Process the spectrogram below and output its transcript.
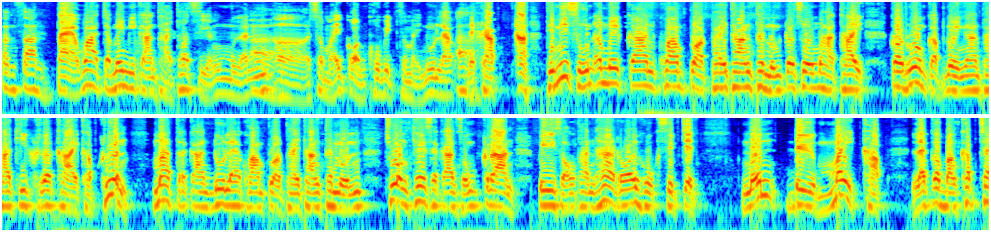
สั้นแต่ว่าจะไม่มีการถ่ายทอดเสียงเหมือนอ่าเออสมัยก่อนโควิด สมัยนู้นแล้วอ่านนะครับอะทีนี้ศูนย์อำนวยการความปลอดภัยทางถนนกระทรวงมหาดไทย ก็ร่วมกับหน่วยงานภาคีเครือข่ายขับเคลื่อน มาตรการดูแลความปลอดภัยทางถนน ช่วงเทศกาลสงกรานต์ปี 2567เน้นดื่มไม่ขับ และก็บังคับใช้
